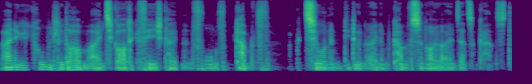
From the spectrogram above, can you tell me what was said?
Einige Crewmitglieder haben einzigartige Fähigkeiten in Form von Kampf, Aktionen, die du in einem Kampfszenario einsetzen kannst.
